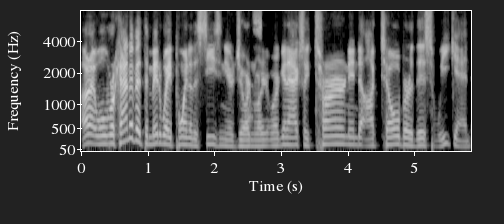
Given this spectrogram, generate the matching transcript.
All right. Well, we're kind of at the midway point of the season here, Jordan. We're, we're going to actually turn into October this weekend.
